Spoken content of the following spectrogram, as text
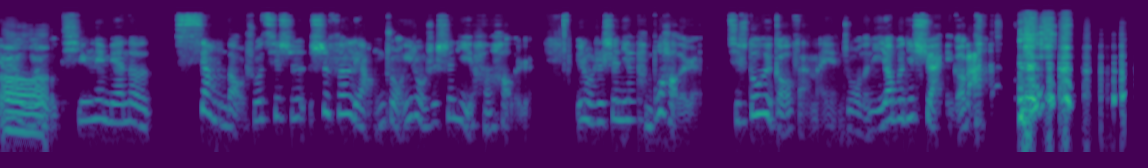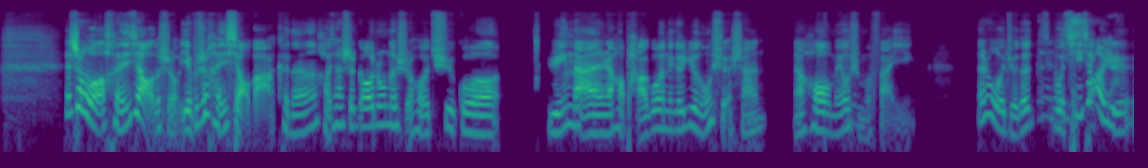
因为我哦有听那边的向导说，其实是分两种，一种是身体很好的人，一种是身体很不好的人，其实都会高反，蛮严重的。你要不你选一个吧？但是我很小的时候，也不是很小吧，可能好像是高中的时候去过云南，然后爬过那个玉龙雪山，然后没有什嗯么反应。但是我觉得我倾向于，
